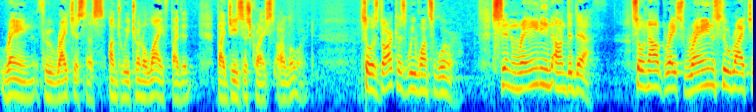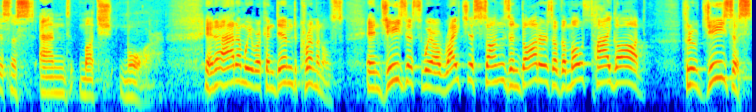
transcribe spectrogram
reign through righteousness unto eternal life by, the, by Jesus Christ our Lord. So, as dark as we once were, sin reigning unto death, So now grace reigns through righteousness and much more. In Adam, we were condemned criminals. In Jesus, we are righteous sons and daughters of the Most High God. Through Jesus,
